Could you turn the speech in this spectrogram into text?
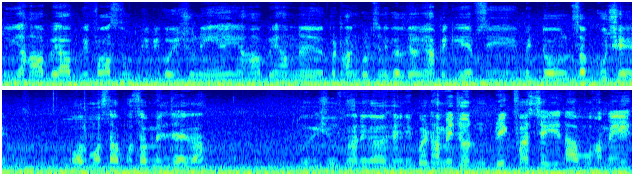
तो यहाँ पे आपके फास्ट फ़ूड की भी कोई इशू नहीं है। यहाँ पे हम पठानकोट से निकल रहे हो यहाँ पे के एफ़ सी सब कुछ है। ऑलमोस्ट आपको सब मिल जाएगा। तो इश्यूज़ खाने का है नहीं बट हमें जो ब्रेकफास्ट चाहिए ना, वो हमें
